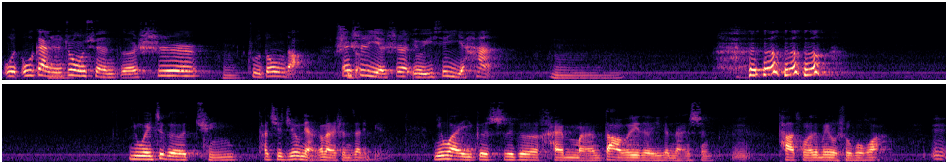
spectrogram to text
我我感觉这种选择是主动的，但是也是有一些遗憾。嗯，因为这个群他其实只有两个男生在里边，另外一个是个还蛮大 V 的一个男生。嗯。他从来都没有说过话。嗯，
